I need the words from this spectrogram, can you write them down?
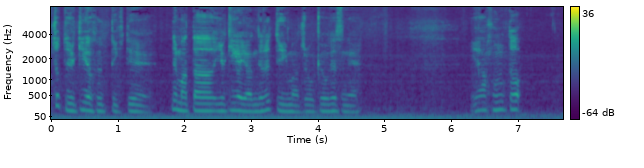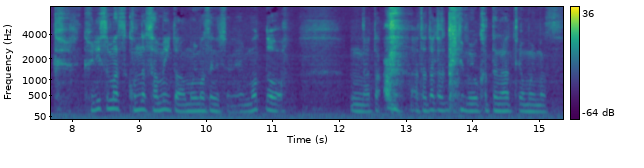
ちょっと雪が降ってきてでまた雪が止んでるっていう今状況ですね。いやほんとクリスマスこんな寒いとは思いませんでしたね。もっと、うん、あた 暖かくてもよかったなって思います。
